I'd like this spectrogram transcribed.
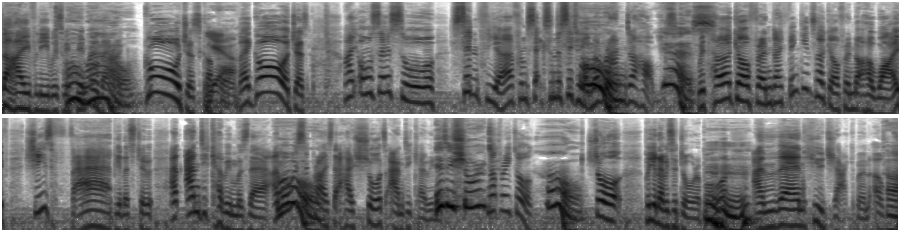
Lively was with Oh, him. Oh, they're a wow. gorgeous couple. Yeah. They're gorgeous. I also saw Cynthia from Sex and the City, Oh, Miranda Hobbs. yes. With her girlfriend, I think it's her girlfriend, not her wife. She's fabulous too. And Andy Cohen was there. I'm always Oh. surprised at how short Andy Cohen Is he short? Not very tall. Oh. Short, but you know, he's adorable. And then Hugh Jackman. Oh, Mm-hmm. I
